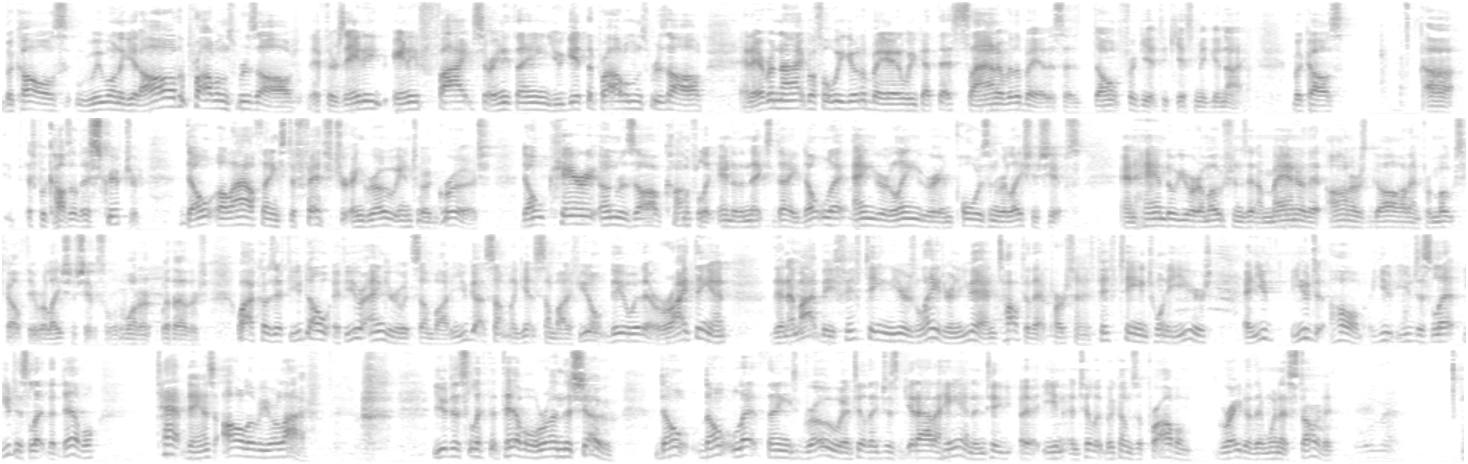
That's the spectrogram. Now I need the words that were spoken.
Because we want to get all the problems resolved. If there's any any fights or anything, you get the problems resolved. And every night before we go to bed, we've got that sign over the bed that says, "Don't forget to kiss me goodnight," because uh, it's because of this scripture. Don't allow things to fester and grow into a grudge. Don't carry unresolved conflict into the next day. Don't let anger linger and poison relationships. And handle your emotions in a manner that honors God and promotes healthy relationships with one with others. Why? Because if you don't, if you're angry with somebody, you got something against somebody. If you don't deal with it right then, then it might be 15 years later, and you hadn't talked to that person in 15, 20 years, and you you oh you you just let you just let the devil tap dance all over your life. You just let the devil run the show. Don't don't let things grow until they just get out of hand until uh, you, until it becomes a problem greater than when it started. Amen.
